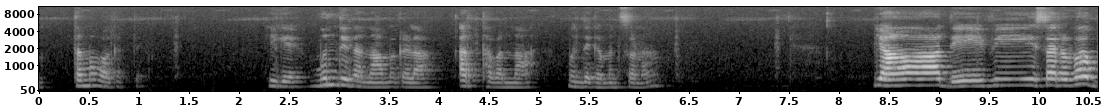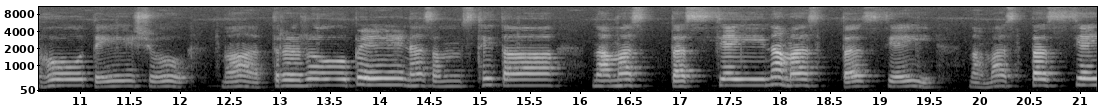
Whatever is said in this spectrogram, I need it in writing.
ಉತ್ತಮವಾಗುತ್ತೆ. ಹೀಗೆ ಮುಂದಿನ ನಾಮಗಳ ಅರ್ಥವನ್ನು ಮುಂದೆ ಗಮನಿಸೋಣ ಯಾ ದೇವಿ ಸರ್ವಭೂತೇಷು ಮಾತೃರೂಪೇಣ ಸಂಸ್ಥಿತ ನಮಸ್ತಸ್ಯೈ ನಮಸ್ತಸ್ಯೈ ನಮಸ್ತಸ್ಯೈ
